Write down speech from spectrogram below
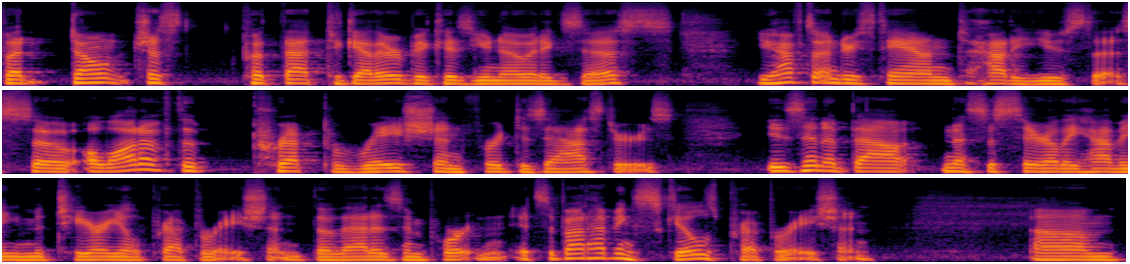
but don't just put that together because you know it exists. You have to understand how to use this. So, a lot of the preparation for disasters isn't about necessarily having material preparation, though that is important. It's about having skills preparation, um,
